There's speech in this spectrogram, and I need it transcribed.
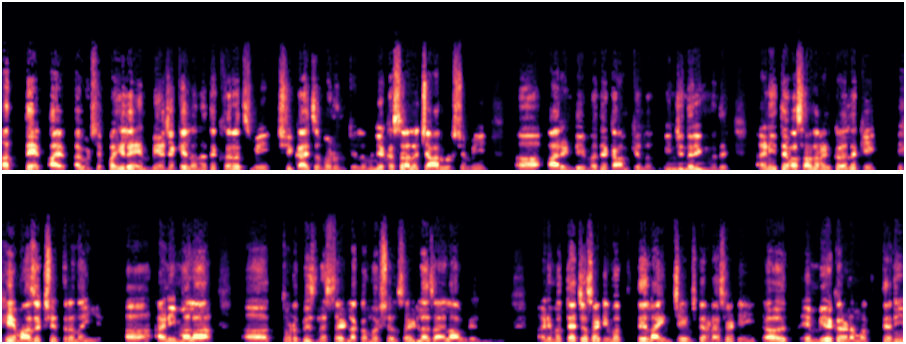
ते आय आय वुड से पहिले एमबीए जे केलं ना ते खरंच मी शिकायचं म्हणून केलं. म्हणजे कसं आलं चार वर्ष मी आर एन डी मध्ये काम केलं इंजिनिअरिंगमध्ये. आणि तेव्हा साधारण कळलं की हे माझं क्षेत्र नाहीये. आणि मला थोडं बिझनेस साईडला कमर्शियल साईडला जायला आवडेल म्हणून. आणि मग त्याच्यासाठी मग ते लाईन चेंज करण्यासाठी एमबीए करणं मग त्यांनी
